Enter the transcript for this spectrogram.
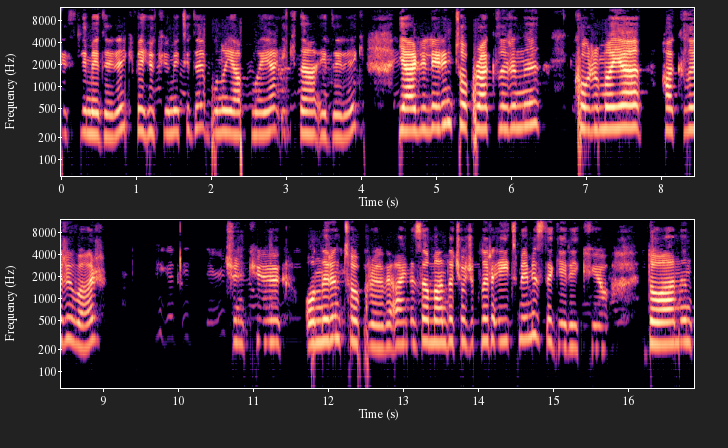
teslim ederek ve hükümeti de bunu yapmaya ikna ederek yerlilerin topraklarını korumaya hakları var. Çünkü onların toprağı ve aynı zamanda çocukları eğitmemiz de gerekiyor. Doğanın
